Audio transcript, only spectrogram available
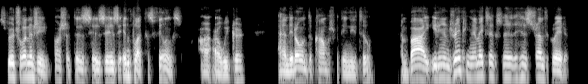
Spiritual energy, pashat, his, his, his intellect, his feelings are, are weaker, and they don't accomplish what they need to. And by eating and drinking, that makes his strength greater.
